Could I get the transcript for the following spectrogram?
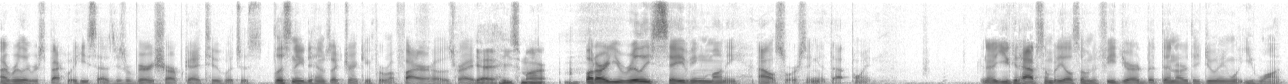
I really respect what he says. He's a very sharp guy too, which is listening to him is like drinking from a fire hose, right? Yeah, he's smart. But are you really saving money outsourcing at that point? You know, you could have somebody else own a feed yard, but then are they doing what you want?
